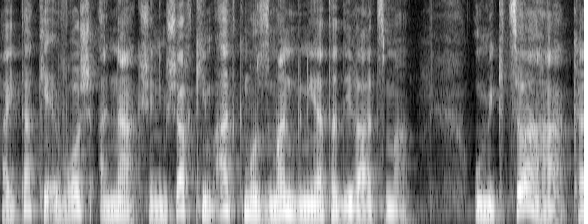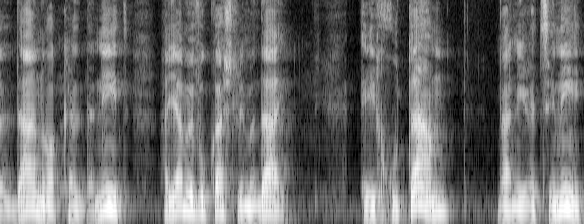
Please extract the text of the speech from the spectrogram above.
הייתה כאב ראש ענק שנמשך כמעט כמו זמן בניית הדירה עצמה. ומקצוע הקלדן או הקלדנית היה מבוקש למדי. איכותם, ואני רציני,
